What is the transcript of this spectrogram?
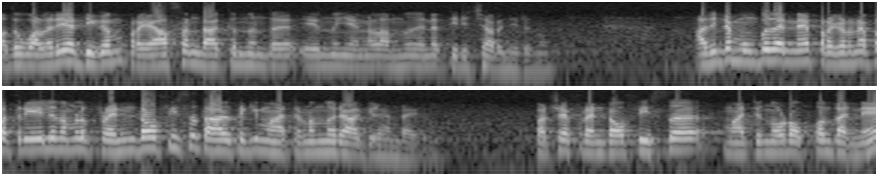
അത് വളരെയധികം പ്രയാസം ഉണ്ടാക്കുന്നുണ്ട് എന്ന് ഞങ്ങൾ അന്ന് തന്നെ തിരിച്ചറിഞ്ഞിരുന്നു. അതിന്റെ മുമ്പ് തന്നെ പ്രകടന പത്രികയിൽ നമ്മൾ ഫ്രണ്ട് ഓഫീസ് താഴത്തേക്ക് മാറ്റണം എന്നൊരാഗ്രഹം ഉണ്ടായിരുന്നു. പക്ഷേ ഫ്രണ്ട് ഓഫീസ് മാറ്റുന്നതോടൊപ്പം തന്നെ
